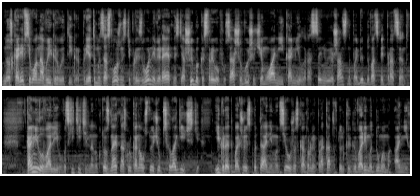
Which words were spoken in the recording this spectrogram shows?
но, скорее всего, она выигрывает игры. При этом из-за сложности произвольной вероятность ошибок и срывов у Саши выше, чем у Ани и Камилы. Расцениваю ее шанс на победу 25%. Камила Валиева восхитительно, но кто знает, насколько она устойчива психологически. Игры — это большое испытание. Мы все уже с контрольных прокатов только и говорим и думаем о них.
